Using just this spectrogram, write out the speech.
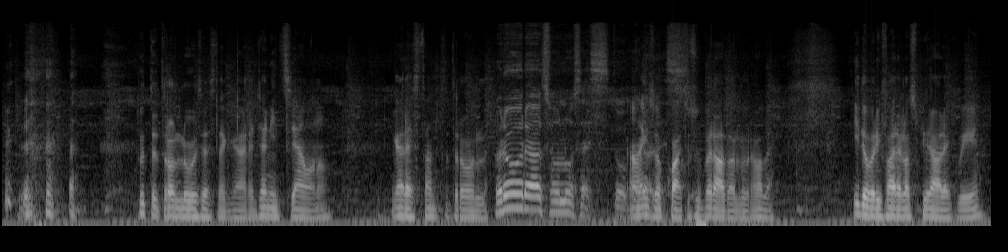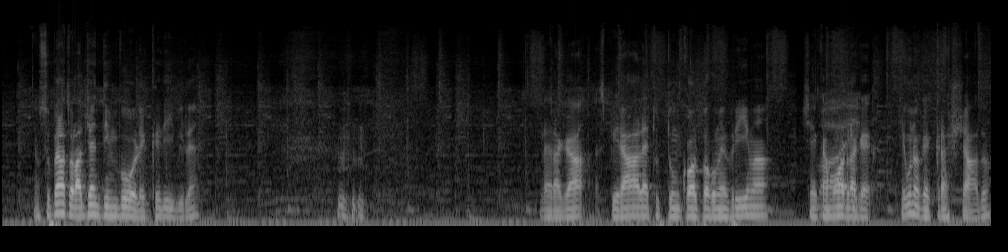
Tutte trollose ste gare. Già iniziamo, no? Gare stante troll. Per ora sono sesto. Ah, io sono qua, ti ho superato allora, vabbè. Io devo rifare lo spirale qui. Ho superato la gente in volo, incredibile. Dai raga, spirale, tutto un colpo come prima. C'è. Camorra che... C'è uno che è crashato.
